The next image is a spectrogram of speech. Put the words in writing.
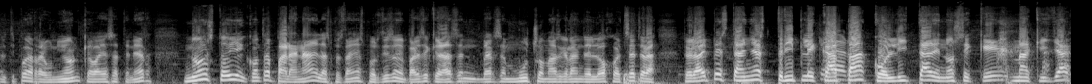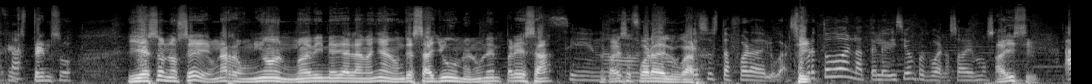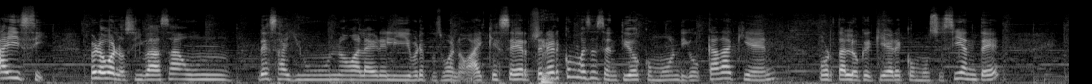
el tipo de reunión que vayas a tener. No estoy en contra para nada de las pestañas postizas, me parece que hacen verse mucho más grande el ojo, etcétera. Pero hay pestañas triple Claro. capa, colita de no sé qué, maquillaje extenso. Y eso, no sé, una reunión, nueve y media de la mañana, un desayuno en una empresa, Sí, me parece fuera de lugar. Eso está fuera de lugar. Sí. Sobre todo en la televisión, pues bueno, sabemos que Ahí sí. ahí sí. Pero bueno, si vas a un desayuno al aire libre, pues bueno, hay que ser, Sí. tener como ese sentido común. Digo, cada quien porta lo que quiere, como se siente.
